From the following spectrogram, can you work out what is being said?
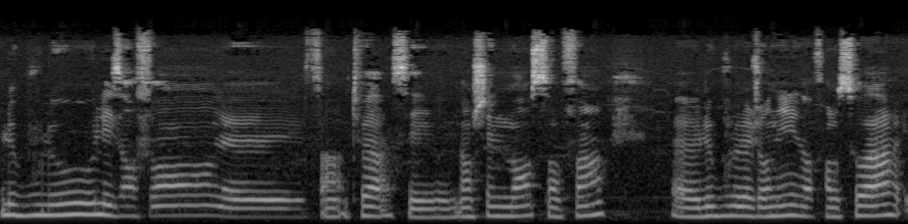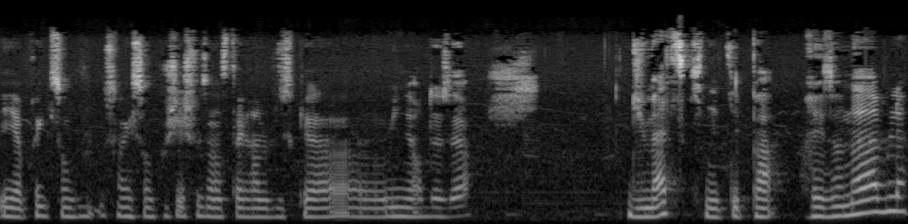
le boulot, les enfants, le, enfin, tu vois, c'est l'enchaînement sans fin. Euh, le boulot la journée, les enfants le soir, et après ils sont, ils sont couchés, je faisais Instagram jusqu'à 1h, 2h du mat, ce qui n'était pas raisonnable,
